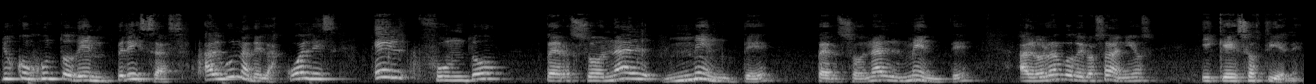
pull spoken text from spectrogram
de un conjunto de empresas, algunas de las cuales él fundó personalmente, personalmente, a lo largo de los años y que sostiene.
